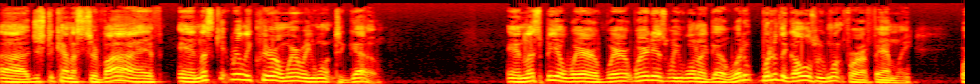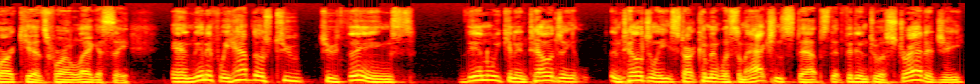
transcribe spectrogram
uh, just to kind of survive. And let's get really clear on where we want to go. And let's be aware of where, where it is we want to go. What, what are the goals we want for our family, for our kids, for our legacy? And then if we have those two, two things, then we can intelligently, intelligently start coming with some action steps that fit into a strategy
